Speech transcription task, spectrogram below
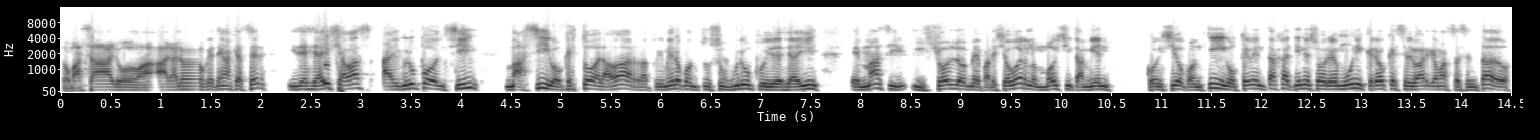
tomás algo, harás lo que tengas que hacer, y desde ahí ya vas al grupo en sí masivo, que es toda la barra, primero con tu subgrupo y desde ahí en más, y, yo lo, me pareció verlo en Boise también coincido contigo. ¿Qué ventaja tiene sobre Muni? Creo que es el barrio más asentado.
